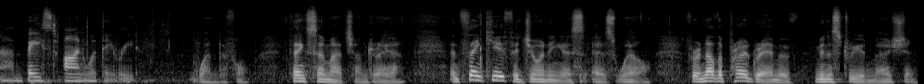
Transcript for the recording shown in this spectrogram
uh, based on what they read. Wonderful. Thanks so much, Andrea. And thank you for joining us as well for another program of Ministry in Motion.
